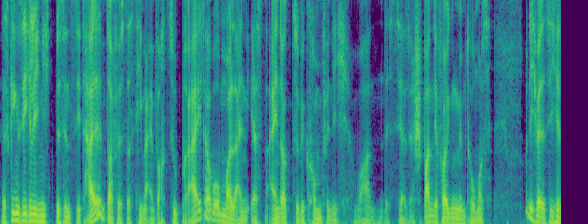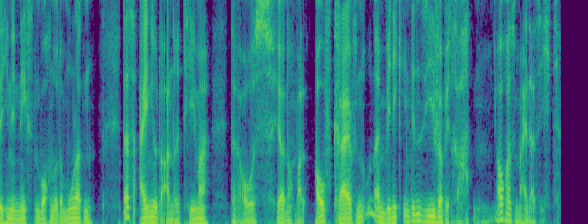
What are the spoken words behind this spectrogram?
Es ging sicherlich nicht bis ins Detail, dafür ist das Thema einfach zu breit, aber um mal einen ersten Eindruck zu bekommen, finde ich, waren es sehr, sehr spannende Folgen mit Thomas. Und ich werde sicherlich in den nächsten Wochen oder Monaten das eine oder andere Thema daraus ja nochmal aufgreifen und ein wenig intensiver betrachten, auch aus meiner Sicht.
